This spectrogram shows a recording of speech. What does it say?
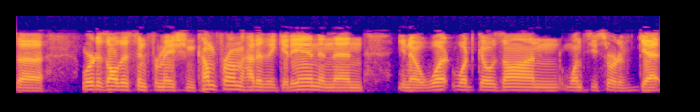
uh, where does all this information come from? How does it get in? And then, you know, what what goes on once you sort of get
